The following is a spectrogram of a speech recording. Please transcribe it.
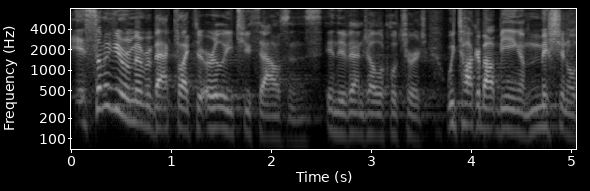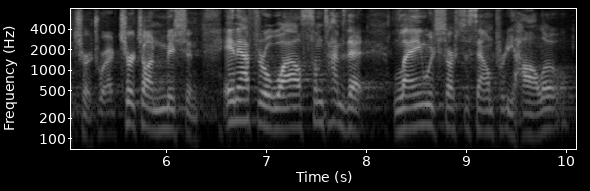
Eh, some of you remember back to like the early 2000s in the evangelical church, we talk about being a missional church. We're a church on mission. And after a while, sometimes that language starts to sound pretty hollow.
